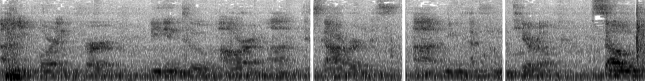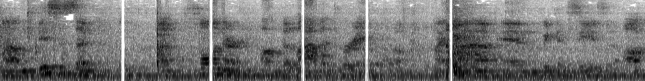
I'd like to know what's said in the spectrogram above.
uh, important for leading to our uh, discover this uh, new type of material. So um, this is a, corner of the laboratory of my lab, and we can see it's a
